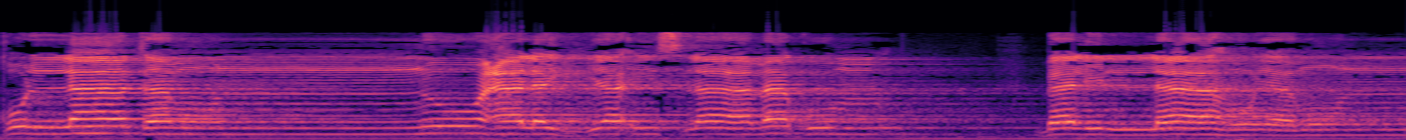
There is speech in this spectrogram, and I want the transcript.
قل لا تمنوا علي إسلامكم. بل الله يمن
